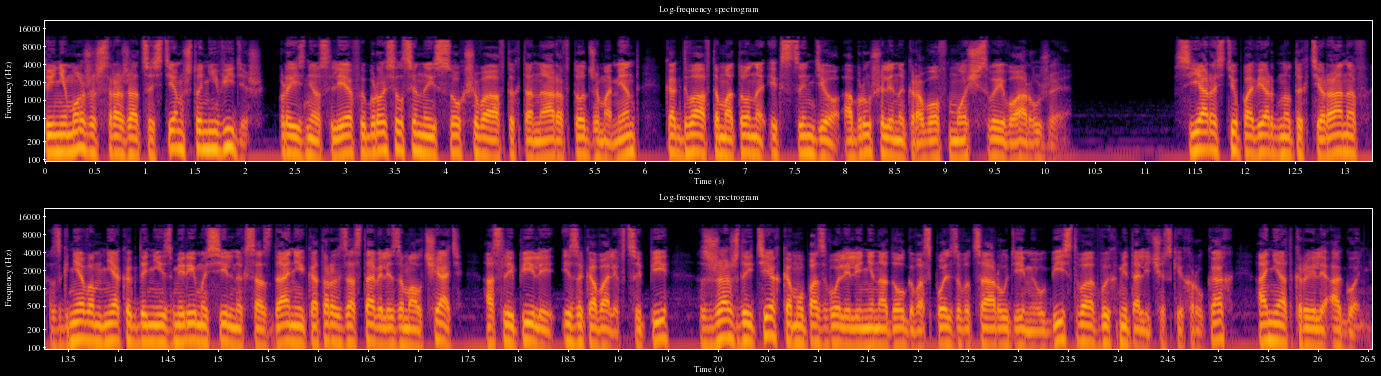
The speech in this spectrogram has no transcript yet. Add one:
«Ты не можешь сражаться с тем, что не видишь», – произнес Лев и бросился на иссохшего автохтонара в тот же момент, как два автоматона «Эксцендио» обрушили на кровов мощь своего оружия. С яростью повергнутых тиранов, с гневом некогда неизмеримо сильных созданий, которых заставили замолчать, ослепили и заковали в цепи, с жаждой тех, кому позволили ненадолго воспользоваться орудиями убийства в их металлических руках, они открыли огонь.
